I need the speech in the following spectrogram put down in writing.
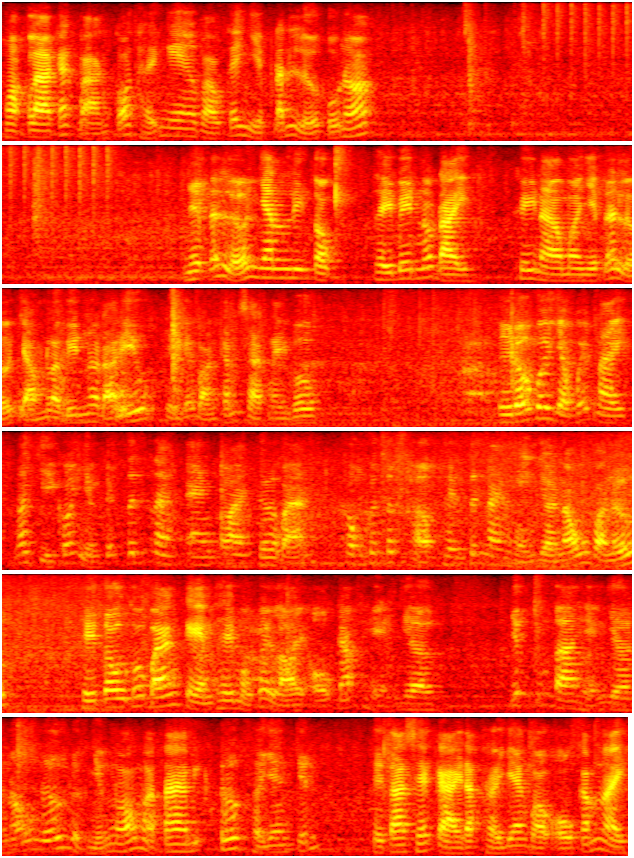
hoặc là các bạn có thể nghe vào cái nhịp đánh lửa của nó. Nhịp đánh lửa nhanh liên tục thì pin nó đầy. Khi nào mà nhịp đánh lửa chậm là pin nó đã yếu thì các bạn cắm sạc này vô thì đối với dòng bếp này, nó chỉ có những cái tính năng an toàn cơ bản, không có tích hợp thêm tính năng hẹn giờ nấu và nướng. Thì tôi có bán kèm thêm một cái loại ổ cắm hẹn giờ, giúp chúng ta hẹn giờ nấu nướng được những món mà ta biết trước thời gian chính. Thì ta sẽ cài đặt thời gian vào ổ cắm này.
